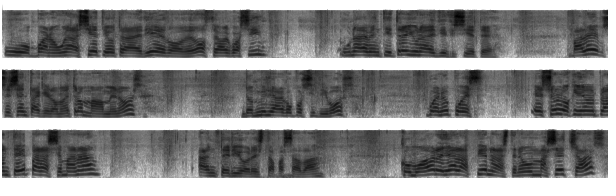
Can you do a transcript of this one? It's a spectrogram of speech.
bueno, una de 7, otra de 10 o de 12 o algo así, una de 23 y una de 17. ¿Vale? 60 kilómetros más o menos, 2.000 y algo positivos. Bueno, pues eso es lo que yo me planteé para la semana anterior, esta pasada. Como ahora ya las piernas las tenemos más hechas,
